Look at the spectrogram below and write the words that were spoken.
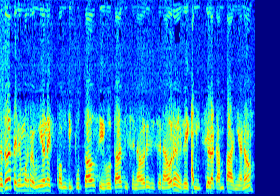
Nosotros tenemos reuniones con diputados y diputadas y senadores y senadoras desde que inició la campaña, ¿no?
